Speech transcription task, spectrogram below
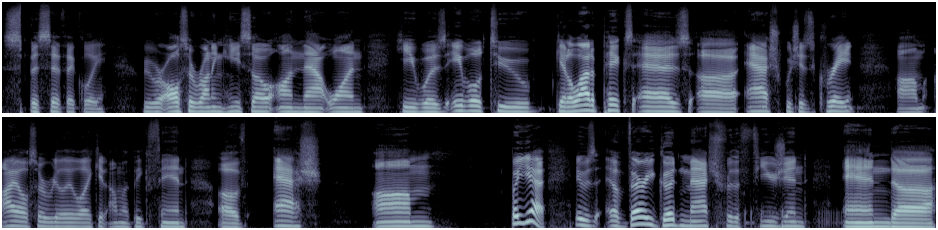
specifically. We were also running Heesu on that one. He was able to get a lot of picks as uh, Ash, which is great. Um, I also really like it. I'm a big fan of Ash. Um, but yeah, it was a very good match for the Fusion, and uh,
